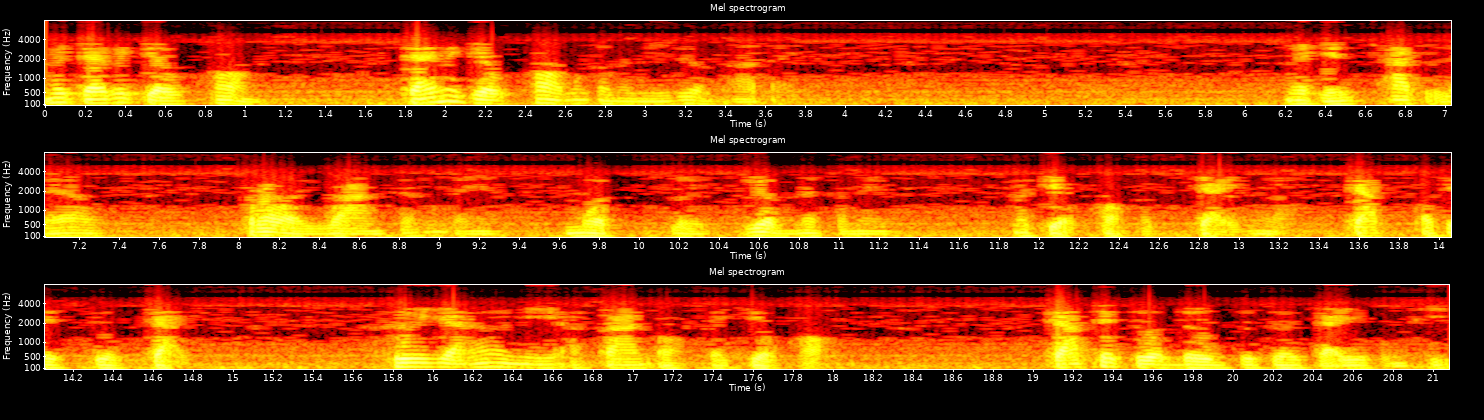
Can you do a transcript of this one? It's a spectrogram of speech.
ไม่ใจไม่เกี่ยวข้องใจไม่เกี่ยวข้องมันก็ไม่มีเรื่องอะไรไม่เห็นชัดแล้วปล่อยวางซะทั้งหมดหมด เลย เรื่องนั้นสมัยมาเกี่ยวข้องกับใจของเราจับเอาไปตัวใจ คืออย่าให้มันมีอาการออกไปเกี่ยวข้องจับแค่ตัวเดิมคือตัวใจของที่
